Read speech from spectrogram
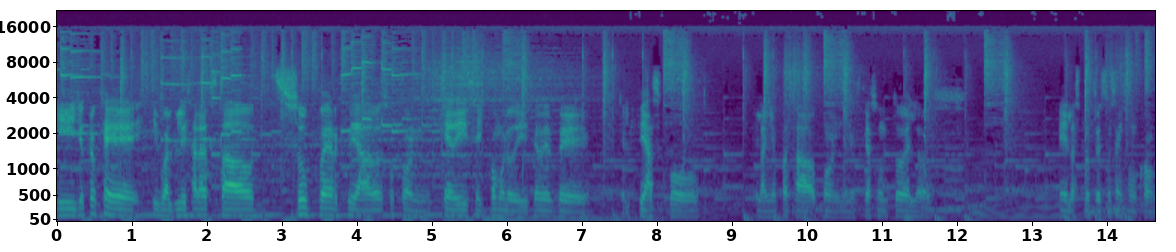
Y yo creo que igual Blizzard ha estado súper cuidadoso con qué dice y cómo lo dice desde el fiasco el año pasado con este asunto de los eh, las protestas en Hong Kong.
